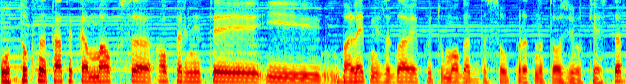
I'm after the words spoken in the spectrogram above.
От тук нататък малко са оперните и балетни заглавия, които могат да се опрат на този оркестър.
